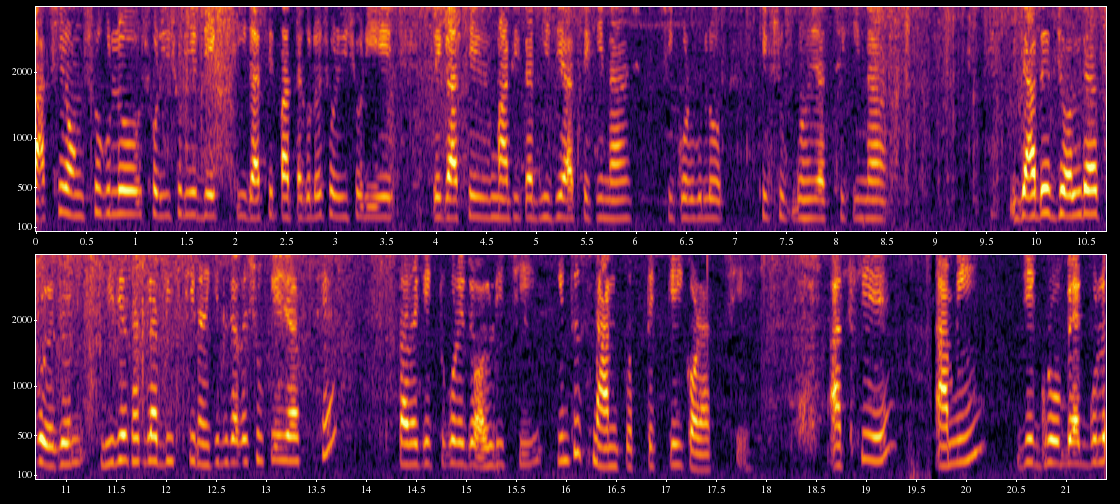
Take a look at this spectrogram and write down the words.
গাছের অংশগুলো সরিয়ে সরিয়ে দেখছি, গাছের পাতাগুলো সরিয়ে সরিয়ে যে গাছের মাটিটা ভিজে আছে কিনা, শিকড়গুলো ঠিক শুকনো হয়ে যাচ্ছে কিনা যাদের জল দেওয়ার প্রয়োজন, ভিজে থাকলে দিচ্ছি না, কিন্তু যাদের শুকিয়ে যাচ্ছে, তাদেরকে একটু করে জল দিচ্ছি, কিন্তু স্নান প্রত্যেককেই করাচ্ছি। আজকে আমি যে গ্রো ব্যাগগুলো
